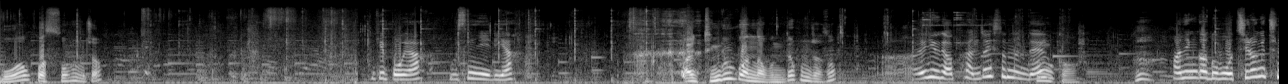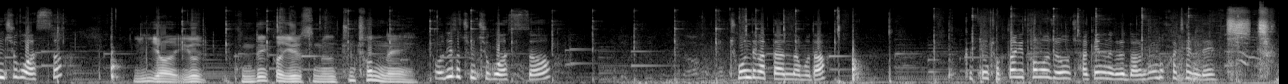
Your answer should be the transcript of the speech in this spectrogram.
응뭐 하고 왔어 혼자? 이게 뭐야? 무슨 일이야? 아니 뒹굴고 왔나 본데 혼자서? 아, 여기 앞에 앉아 있었는데 그러니까 아닌가? 너 뭐 지렁이 춤 추고 왔어? 이- 야 이거 궁뎅이까지 했으면 춤췄네 어디서 춤 추고 왔어? 좋은 데 갔다 왔나 보다. 그 좀 적당히 털어줘. 자기는 그래도 나름 행복할 텐데. 진짜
